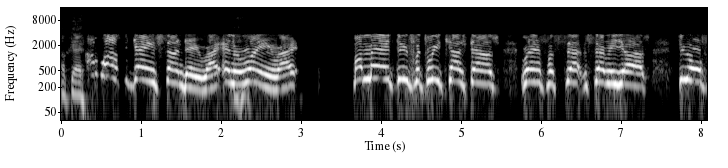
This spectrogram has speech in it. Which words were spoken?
Okay. I watched the game Sunday, right? In the rain, right? My man threw for three touchdowns, ran for 70 yards, threw, over,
